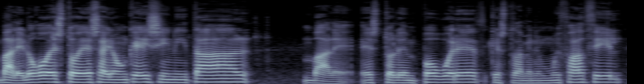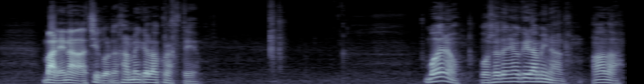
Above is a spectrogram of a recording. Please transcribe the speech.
Vale, luego esto es Iron Casing y tal. Vale, esto el Empowered, que esto también es muy fácil. Vale, nada, chicos, dejadme que lo craftee. Bueno, pues he tenido que ir a minar. Hala.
